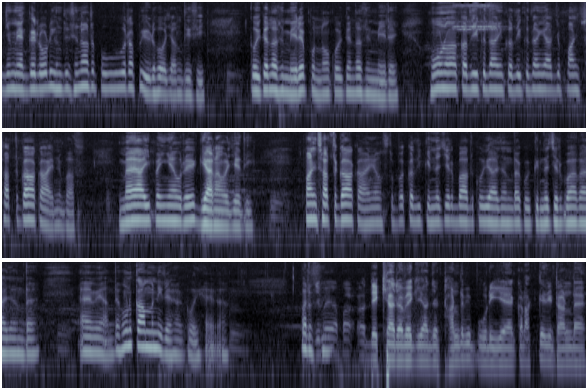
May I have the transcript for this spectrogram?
ਜਿਵੇਂ ਅੱਗੇ ਲੋਹੜੀ ਹੁੰਦੀ ਸੀ ਨਾ ਤੇ ਪੂਰਾ ਭੀੜ ਹੋ ਜਾਂਦੀ ਸੀ। ਕੋਈ ਕਹਿੰਦਾ ਸੀ ਮੇਰੇ ਪੁੰਨੋ ਕੋਈ ਕਹਿੰਦਾ ਸੀ ਮੇਰੇ। ਹੁਣ ਕਦੀ ਕਦਾਈ ਕਦੀ ਕਦਾਈ ਅੱਜ ਪੰਜ ਸੱਤ ਗਾਹਕ ਆਏ ਨੇ ਬਸ। ਮੈਂ ਆਈ ਪਈ ਹਾਂ ਉਰੇ 11 ਵਜੇ ਦੀ। ਪੰਜ ਸੱਤ ਗਾਹਕ ਆਏ ਆ ਉਸ ਤੋਂ ਬਾਅਦ ਕਦੀ ਕਿੰਨੇ ਚਿਰ ਬਾਅਦ ਕੋਈ ਆ ਜਾਂਦਾ ਕੋਈ ਕਿੰਨੇ ਚਿਰ ਬਾਅਦ ਆ ਜਾਂਦਾ ਐਵੇਂ ਆਂਦੇ। ਹੁਣ ਕੰਮ ਨਹੀਂ ਰਿਹਾ ਕੋਈ ਹੈਗਾ। ਪਰ ਜਿਵੇਂ ਆਪਾਂ ਦੇਖਿਆ ਜਾਵੇ ਕਿ ਅੱਜ ਠੰਡ ਵੀ ਪੂਰੀ ਹੈ ਕੜਾਕੇ ਦੀ ਠੰਡ ਹੈ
